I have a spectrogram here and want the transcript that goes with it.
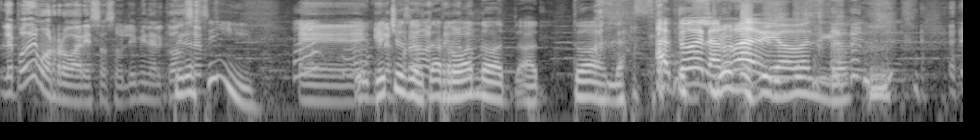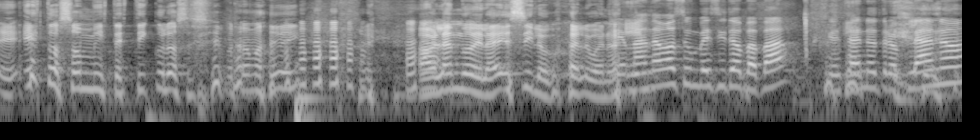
le podemos robar eso, Subliminal Pero Concept. sí, Eh, de hecho se lo está robando a, a todas las A toda la radio, básicamente. Eh, estos son mis testículos, ese programa de hoy. Hablando de la ESI, lo cual, bueno. Le mandamos un besito a papá, que está en otro plano.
